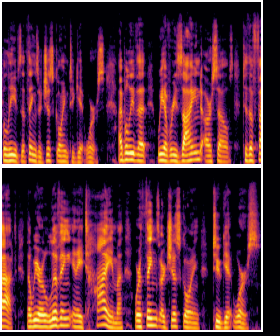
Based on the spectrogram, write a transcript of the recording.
believes that things are just going to get worse. I believe that we have resigned ourselves to the fact that we are living in a time where things are just going to get worse.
